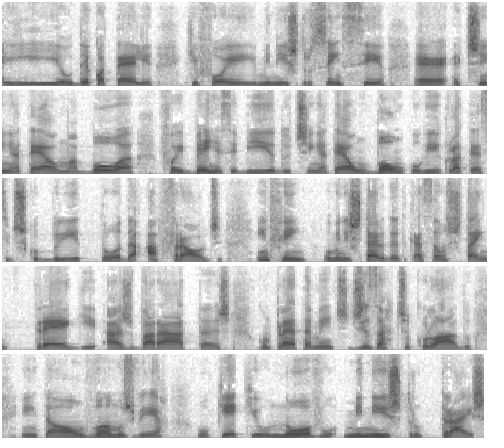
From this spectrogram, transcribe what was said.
e o Decotelli, que foi ministro sem ser, é, é, tinha até uma boa, foi bem recebido, tinha até um bom currículo até se descobrir toda a fraude. Enfim, o Ministério da Educação está em entregue às baratas, completamente desarticulado. Então, vamos ver o que que o novo ministro traz.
